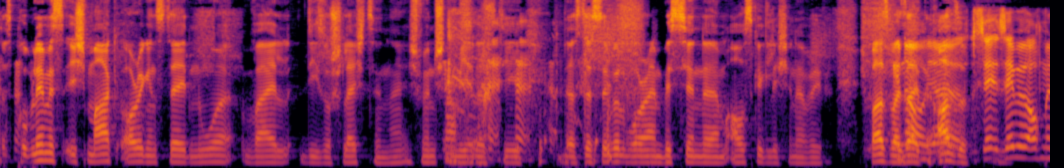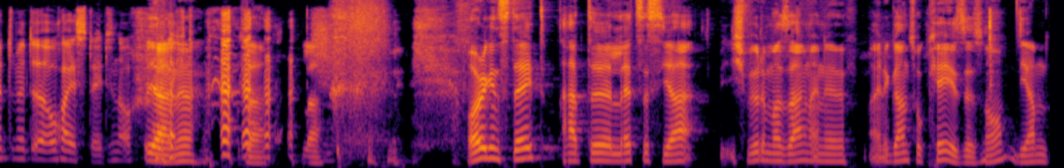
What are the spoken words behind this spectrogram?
Das Problem ist, ich mag Oregon State nur, weil die so schlecht sind. Ne? Ich wünschte mir, dass, die, dass der Civil War ein bisschen ähm, ausgeglichener wird. Spaß beiseite. Genau, ja, also, selbe auch mit, mit uh, Ohio State, die sind auch schlecht. Ja, ne? klar, klar. Oregon State hatte letztes Jahr ich würde mal sagen, eine, eine ganz okay Saison. Die haben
